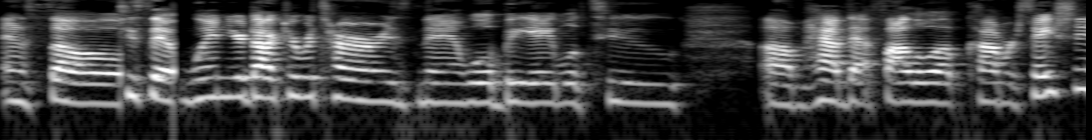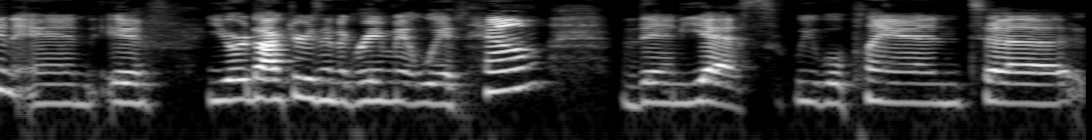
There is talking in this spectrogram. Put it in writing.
And so she said, when your doctor returns, then we'll be able to um, have that follow-up conversation. And if your doctor is in agreement with him, then yes, we will plan to,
